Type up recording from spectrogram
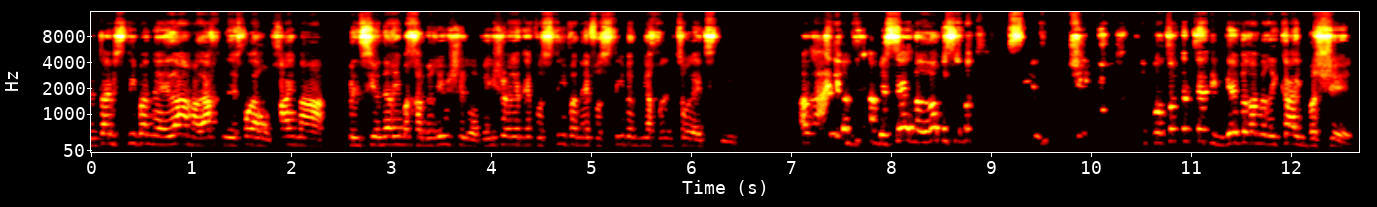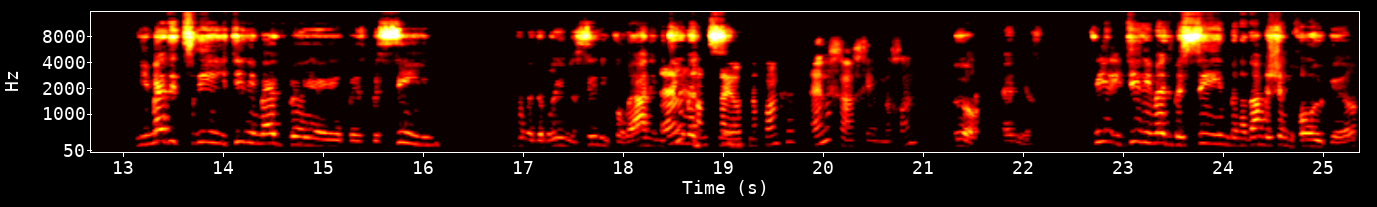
בינתיים סטיבן נעלם, הלך לאכול ארוחה עם הפנסיונרים החברים שלו, והיא שואלת איפה סטיבן, איפה סטיבן, מי יכול למצוא לה את סטיבן? אז אני יודע, בסדר, לא בסדר, צריך לעשות, זה אנשים רוצות לצאת עם גבר אמריקאי בשל. לימד אצלי, איתי לימד בסין, אנחנו מדברים לסינים, קוריאנים, אין לך אחיות, נכון? אין לך אחים, נכון? לא, אין לי. איתי- איתי לימד בסין בן אדם בשם הולגר,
